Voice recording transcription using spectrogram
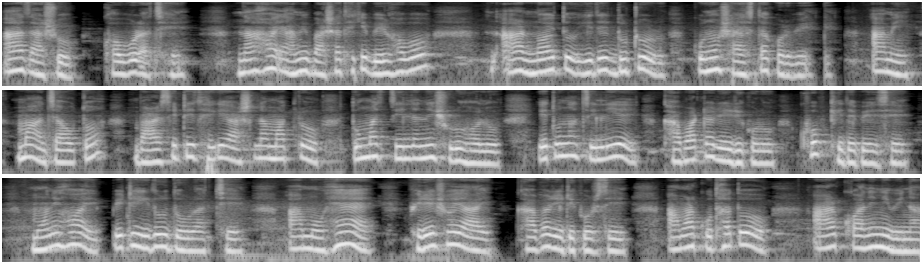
আজ আসুক, খবর আছে। না হয় আমি বাসা থেকে বের হব, আর নয়তো এদের দুটোর কোনো সায়স্তা করবে। আমি, মা, যাও তো। ভার্সিটি থেকে আসলাম মাত্র তোমার চিল্লানি শুরু হলো। এত না চিল্লিয়ে খাবারটা রেডি করো। খুব খিদে পেয়েছে। মনে হয় পেটে ইঁদুর দৌড়াচ্ছে। আমো হ্যাঁ ফ্রেশ হয়ে আয়, খাবার রেডি করছি। আমার কথা তো আর কানে নিবি না।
